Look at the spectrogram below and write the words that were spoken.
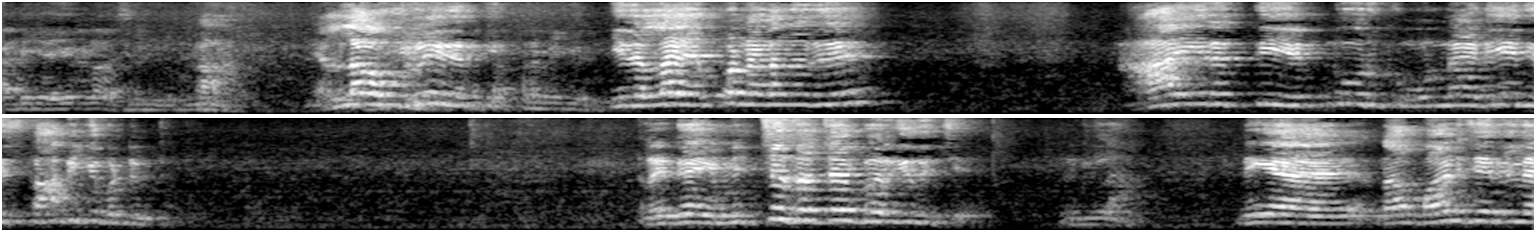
அன்னைக்கு ஐயங்களாம் வச்சிருக்கு எல்லா ஊர்லயும் இருக்கு. இதெல்லாம் எப்ப நடந்தது? ஆயிரத்தி எட்நூறுக்கு முன்னாடியே இது ஸ்தாபிக்கப்பட்டு ரைட்டா மிச்ச சொச்சம் இப்ப இருக்குதுச்சு. சரிங்களா? நீங்க நான் பாண்டிச்சேரியில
